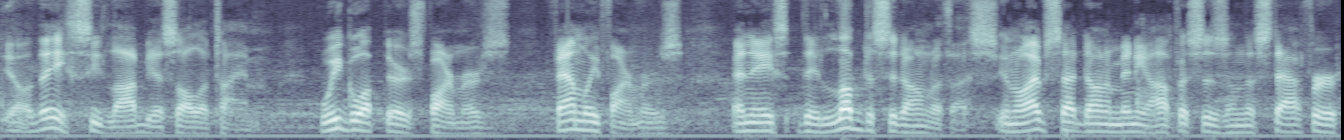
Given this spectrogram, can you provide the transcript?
you know, they see lobbyists all the time we go up there as farmers, family farmers, and they they love to sit down with us. You know, I've sat down in many offices, and the staffer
